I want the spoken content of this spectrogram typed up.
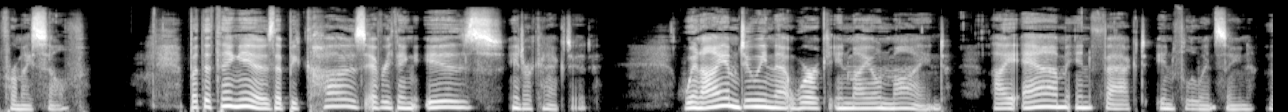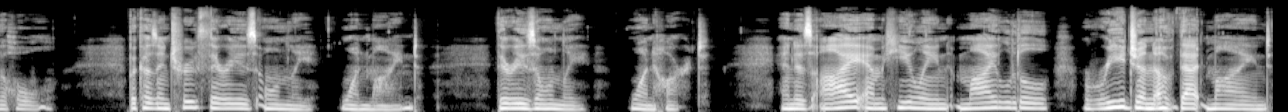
for myself. But the thing is that because everything is interconnected, when I am doing that work in my own mind, I am in fact influencing the whole. Because in truth, there is only one mind, there is only one heart. And as I am healing my little region of that mind,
